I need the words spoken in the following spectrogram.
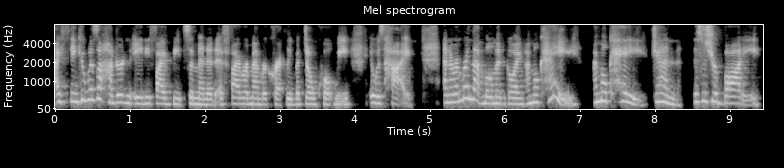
I think it was 185 beats a minute, if I remember correctly, but don't quote me. It was high. And I remember in that moment going, I'm okay. I'm okay. Jen, this is your body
